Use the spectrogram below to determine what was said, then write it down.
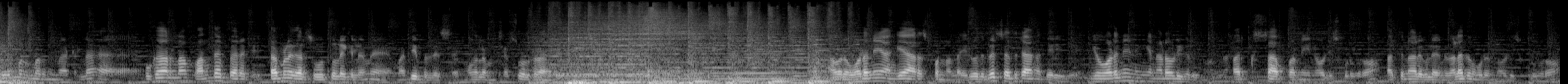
திருமல் மருந்து மேட்டரில் புகார்லாம் வந்த பிறகு தமிழக அரசு ஒத்துழைக்கலைன்னு மத்திய பிரதேச முதலமைச்சர் சொல்கிறாரு அவரை உடனே அங்கேயே அரெஸ்ட் பண்ணல. இருபது பேர் செத்துட்டாங்க தெரியுது. இங்கே உடனே நீங்கள் நடவடிக்கை எடுக்கணும் ஒர்க் ஸ்டாப் பண்ணி நோட்டீஸ் கொடுக்குறோம். பத்து நாளுக்குள்ள எங்களுக்கு விளக்கம் கொடுக்க நோட்டீஸ் கொடுக்குறோம்.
